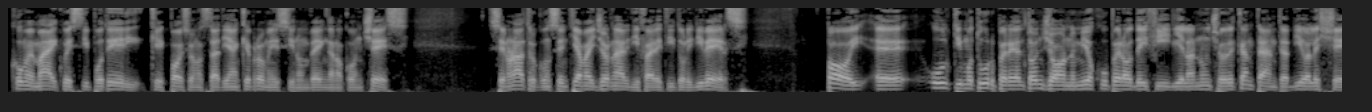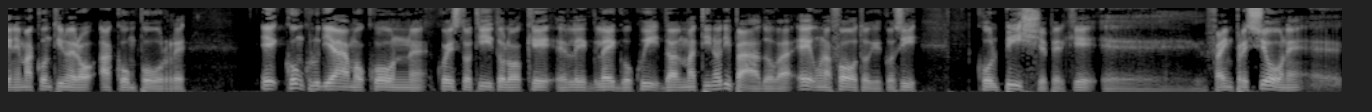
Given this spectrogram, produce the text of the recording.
come mai questi poteri, che poi sono stati anche promessi, non vengano concessi. Se non altro consentiamo ai giornali di fare titoli diversi. Poi, eh, ultimo tour per Elton John, mi occuperò dei figli, l'annuncio del cantante, addio alle scene, ma continuerò a comporre. E concludiamo con questo titolo che eh, leggo qui dal Mattino di Padova, è una foto che così colpisce perché eh, fa impressione, eh,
